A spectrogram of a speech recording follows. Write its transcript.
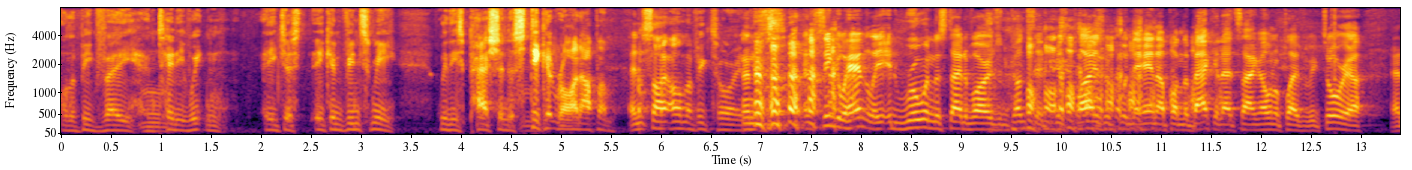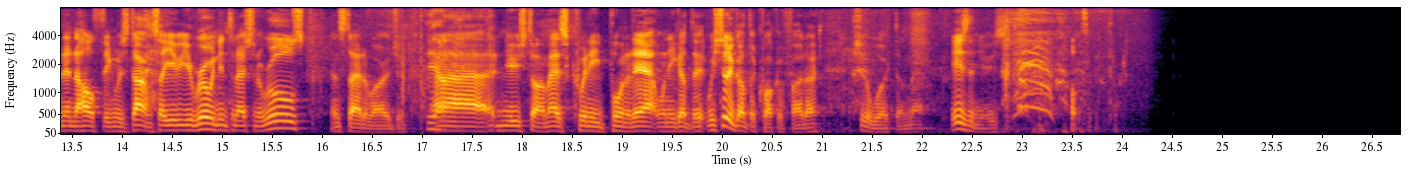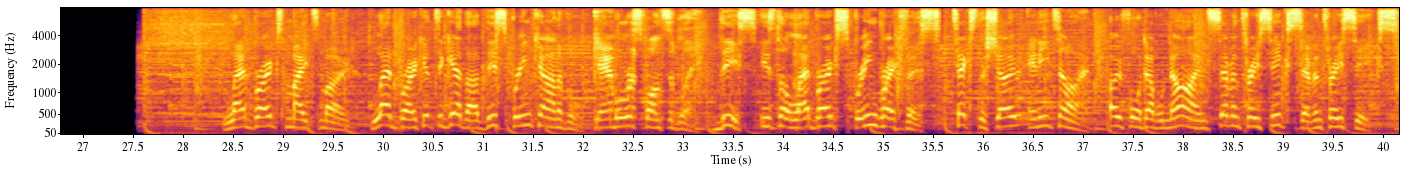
Or the Big V. And Teddy Whitten, he just he convinced me with his passion to stick it right up him. And- And so I'm a Victorian. And, and single-handedly, it ruined the state of origin concept because players were putting their hand up on the back of that saying, I want to play for Victoria, and then the whole thing was done. So you, you ruined international rules and state of origin. Yeah. Uh, news time, as Quinny pointed out when he got the... We should have got the Quokka photo. Should have worked on that. Here's the news. Ladbrokes Mates Mode. Ladbroke it together this spring carnival. Gamble responsibly. This is the Ladbrokes Spring Breakfast. Text the show anytime. 0499 736 736.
